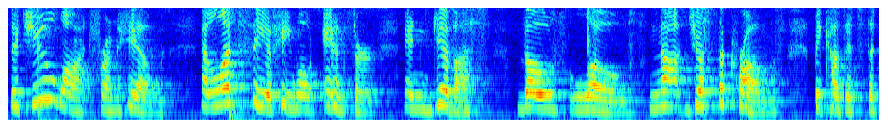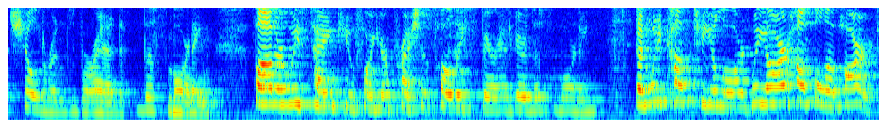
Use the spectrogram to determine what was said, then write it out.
that you want from Him. And let's see if He won't answer and give us those loaves, not just the crumbs, because it's the children's bread this morning. Father, we thank you for your precious Holy Spirit here this morning. And we come to you, Lord. We are humble of heart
